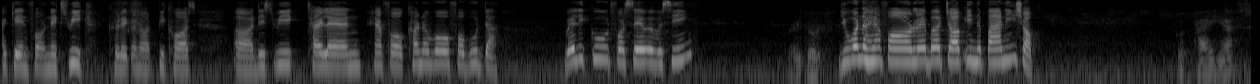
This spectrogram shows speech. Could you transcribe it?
again for next week correct or not? Because uh, this week Thailand have for carnival for Buddha. Very good for sale everything. Very good. you wanna have for labor job in the Pani shop? Good pay, yes.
